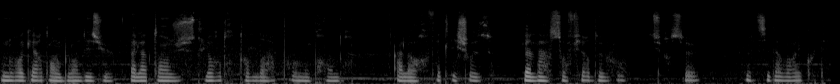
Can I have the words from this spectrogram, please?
Elle nous regarde dans le blanc des yeux. Elle attend juste l'ordre d'Allah pour nous prendre. Alors, faites les choses. Qu'Allah soit fier de vous. Sur ce, merci d'avoir écouté.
